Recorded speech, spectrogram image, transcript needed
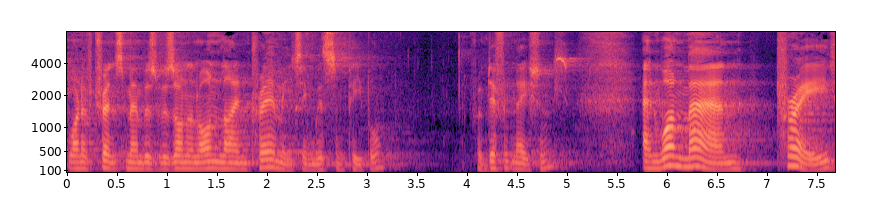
one of Trent's members, was on an online prayer meeting with some people from different nations. And one man prayed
